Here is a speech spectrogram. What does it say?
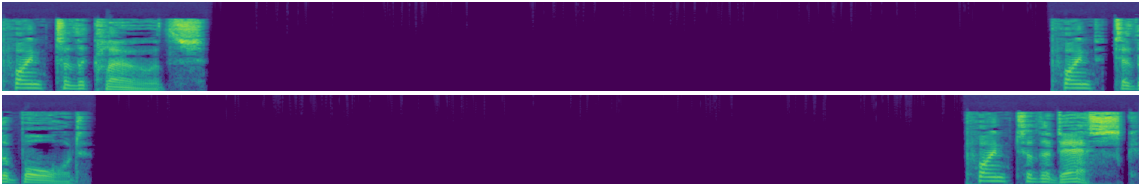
Point to the clothes. Point to the board. Point to the desk.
